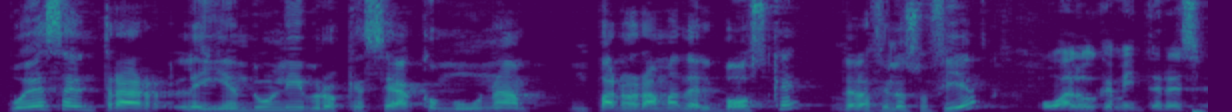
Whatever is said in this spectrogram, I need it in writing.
Puedes entrar leyendo un libro que sea como una, un panorama del bosque, de la filosofía, O algo que me interese.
